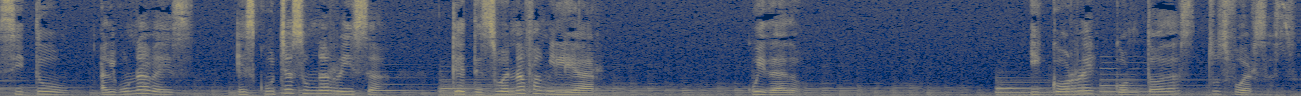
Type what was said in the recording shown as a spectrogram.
Si tú alguna vez escuchas una risa que te suena familiar, cuidado y corre con todas tus fuerzas.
